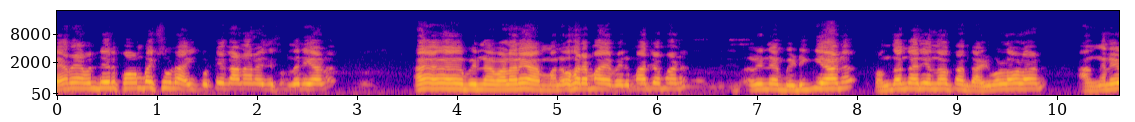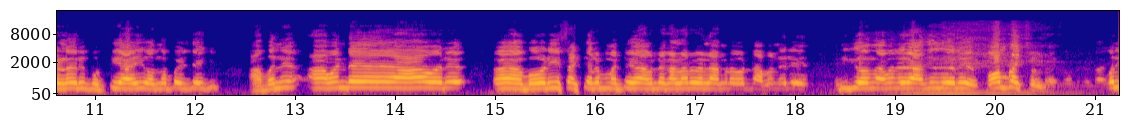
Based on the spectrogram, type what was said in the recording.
വേറെ അവന്റെ ഒരു കോംപ്ലക്സ് കൂടെ. ഈ കുട്ടിയെ കാണാനായി സുന്ദരിയാണ്. പിന്നെ വളരെ മനോഹരമായ പെരുമാറ്റമാണ്. പിന്നെ മിടുക്കിയാണ് സ്വന്തം കാര്യം നോക്കാൻ കഴിവുള്ളവളാണ്. അങ്ങനെയുള്ള ഒരു കുട്ടിയായി വന്നപ്പോഴത്തേക്കും അവന് അവന്റെ ആ ഒരു ബോഡി സ്ട്രക്ചറും മറ്റ് അവന്റെ കളറും എല്ലാം കൂടെ കൊണ്ട് അവനൊരു എനിക്ക് തോന്നുന്നു അവനൊരു അതിൽ ഒരു കോംപ്ലക്സ് ഉണ്ടായി ഒരു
